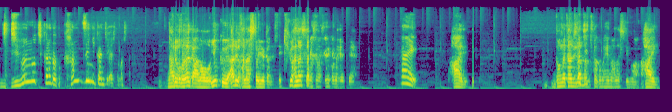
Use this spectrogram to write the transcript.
自分の力だと完全に勘違いしてました。なるほど。なんかあの、よくある話というかですね、聞く話かもしれませんね、この辺って。はい。はい。どんな感じだったんですか、この辺の話っていうのは？はい。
